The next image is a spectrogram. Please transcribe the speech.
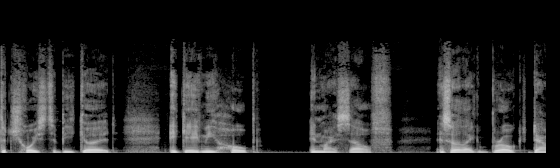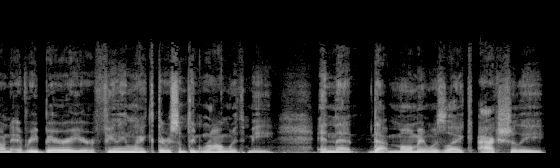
the choice to be good it gave me hope in myself And so it like broke down every barrier of feeling like there was something wrong with me. And that that moment was like actually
